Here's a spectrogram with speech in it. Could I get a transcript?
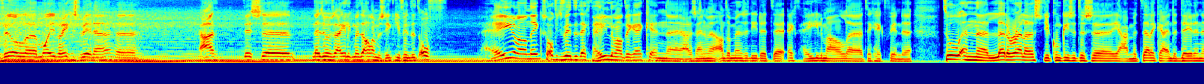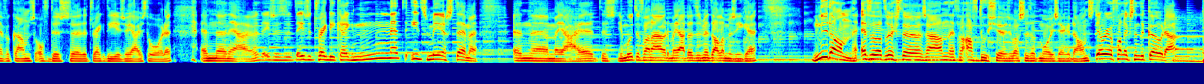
veel eh, mooie berichtjes binnen. Eh, ja, het is eh, net zoals eigenlijk met alle muziek. Je vindt het of helemaal niks. Of je vindt het echt helemaal te gek. En ja, er zijn een aantal mensen die dit echt helemaal te gek vinden. Tool en uh, Alice. Je kon kiezen tussen ja, Metallica en The Day Never Comes. Of dus de track die je zojuist hoorde. En nou ja, deze, deze track die kreeg net iets meer stemmen. En maar ja, dus je moet ervan houden. Maar ja, dat is met alle muziek hè. Nu dan, even wat rustigers eh, aan, even afdouchen zoals ze dat mooi zeggen dan. Stereophonics in Dakota.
